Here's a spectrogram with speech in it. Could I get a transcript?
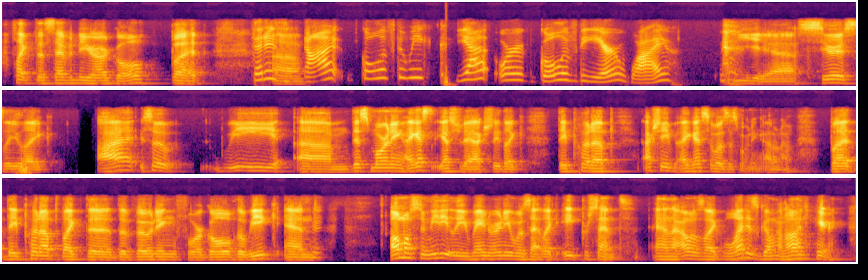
like the 70 yard goal, but that is um, not goal of the week yet or goal of the year. Why? yeah, seriously, like I so we um this morning, I guess yesterday actually, like they put up actually I guess it was this morning, I don't know. But they put up like the the voting for goal of the week and mm-hmm. almost immediately Wayne Rooney was at like 8% and I was like, "What is going on here?"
